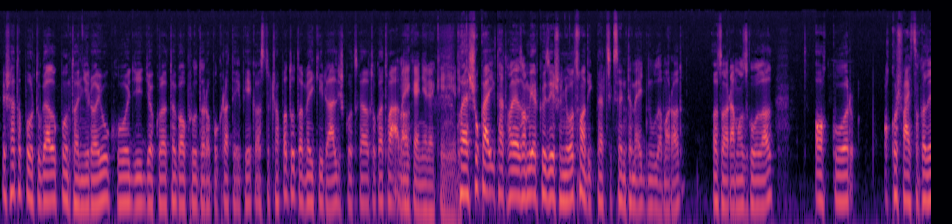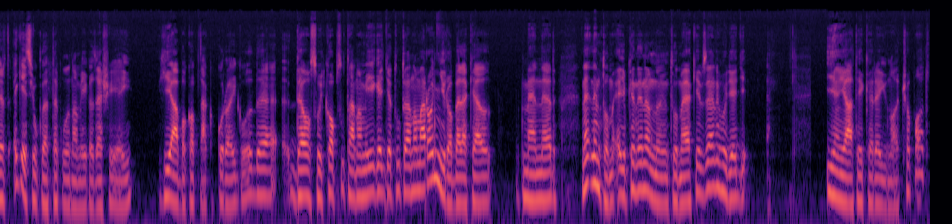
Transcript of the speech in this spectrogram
és hát a portugálok pont annyira jók, hogy így gyakorlatilag apró darabokra tépjék azt a csapatot, amelyik irreális kockázatokat vállal. Melyik ennyire kinyílik. Ha ez sokáig, tehát ha ez a mérkőzés a 80. percig szerintem 1-0 marad, az a Ramos góllal, akkor, akkor Svájcnak azért egész jók lettek volna még az esélyei hiába kapták a korai gól, de, de az, hogy kapsz utána még egyet, utána már annyira bele kell menned. Ne, nem tudom, egyébként én nem nagyon tudom elképzelni, hogy egy ilyen játékerejű nagy csapat,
